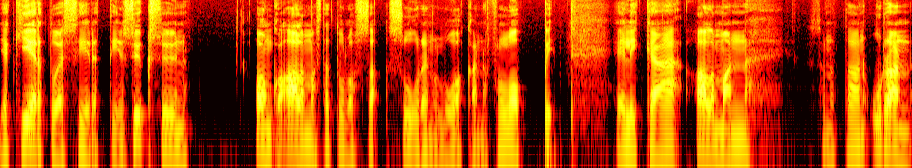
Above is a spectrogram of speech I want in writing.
ja kiertue siirrettiin syksyyn. Onko Almasta tulossa suuren luokan floppi? Eli Alman sanotaan uran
